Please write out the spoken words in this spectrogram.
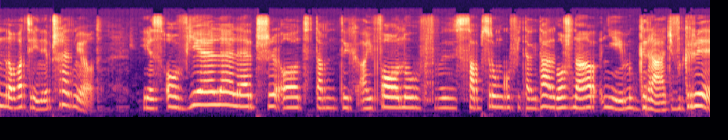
innowacyjny przedmiot. Jest o wiele lepszy od tamtych iPhone'ów, Samsungów i tak dalej. Można nim grać w gry,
